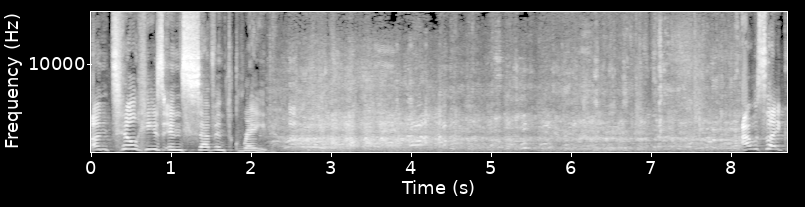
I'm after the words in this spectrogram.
until he's in seventh grade. I was like,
